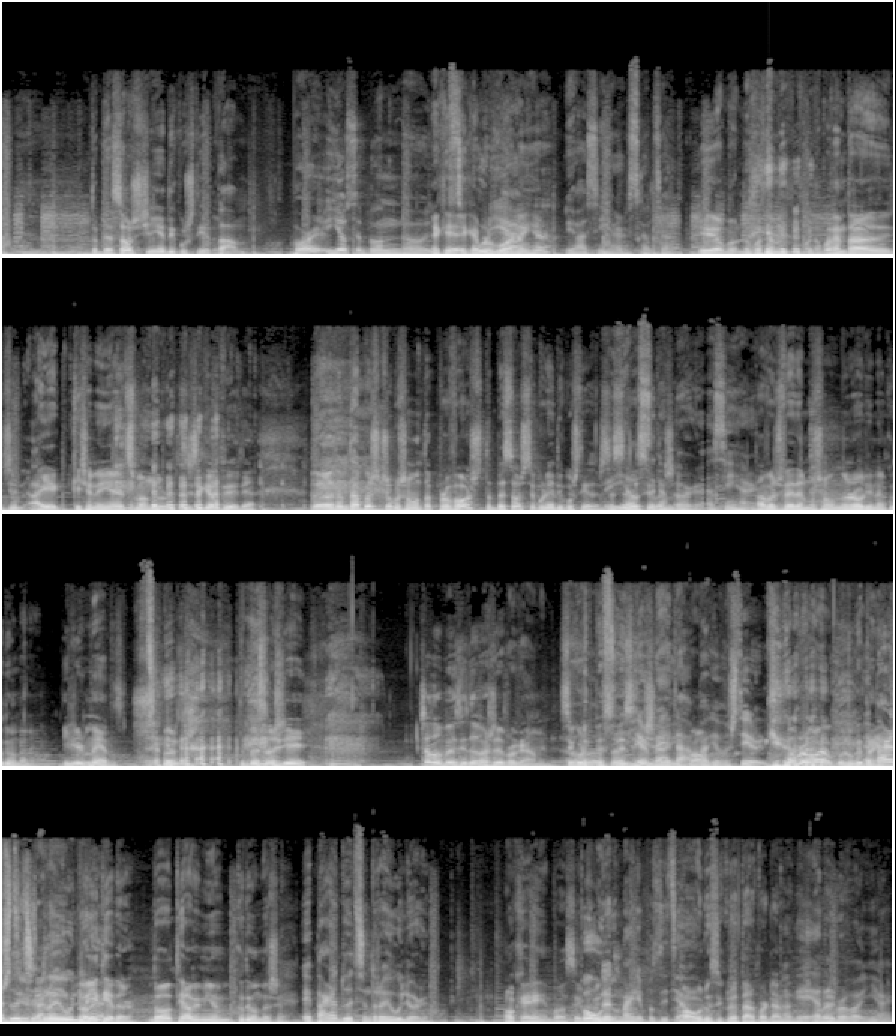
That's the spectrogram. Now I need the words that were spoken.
Të besosh që je dikush tjetër. Po. Por jo se bën E ke e ke provuar ndonjëherë? Jo, asnjëherë, s'kam thënë. Jo, jo, po, nuk po them, po, nuk po them ta që ai e ke qenë ndonjëherë çmendur. Si është kjo pyetja? Dua të them ta bësh kështu për shembull të provosh, të besosh sikur je dikush tjetër, se si jo, do të sillesh. Jo, s'kam bërë asnjëherë. Ta vësh veten për shembull në rolin e kujt do tani? Ilir Metës. Të besosh që Si do bëj, si do vazhdoj programin? Sikur të besoj se është Meta, po. pak e vështirë. Po provoj, po nuk e di. E para duhet të qëndroj ulur. Një tjetër. Do të japim një ku diun tash. E para duhet të qëndroj ulur. Okej, po se po, duhet të marr një pozicion. Po ulur si kryetar parlamenti. Okej, ta provoj një herë.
